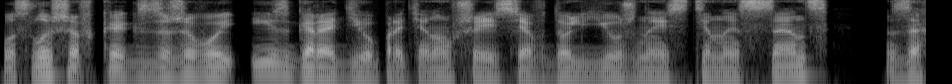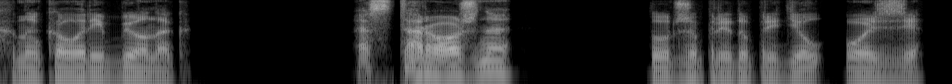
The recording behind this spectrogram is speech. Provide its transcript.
услышав, как за живой изгородью, протянувшейся вдоль южной стены Сенс, захныкал ребенок. «Осторожно!» — тут же предупредил Оззи.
